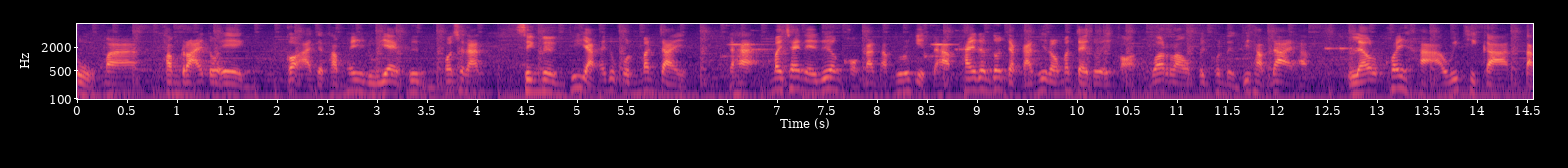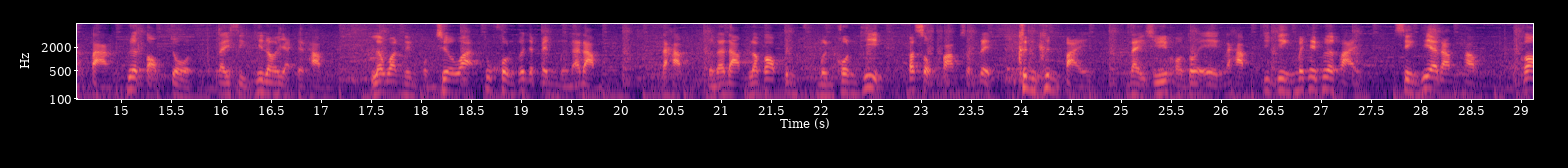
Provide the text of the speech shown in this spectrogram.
ถูกมาทำร้ายตัวเอง ก็อาจจะทำให้ดูแย่ขึ้น เพราะฉะนั้นสิ่งหนึ่งที่อยากให้ทุกคนมั่นใจนะฮะไม่ใช่ในเรื่องของการทำธุรกิจนะครับ ให้เริ่มต้นจากการที่เรามั่นใจตัวเองก่อน ว่าเราเป็นคนหนึ่งที่ทำได้ครับแล้วค่อยหาวิธีการต่างๆ เพื่อตอบโจทย์ในสิ่งที่เราอยากจะทำแล้ววันหนึ่งผมเชื่อว่าทุกคนก็จะเป็นเหมือนอดัมนะครับเหมือนอดัมแล้วก็เป็นเหมือนคนที่ประสบความสำเร็จขึ้นขึ้นไปในชีวิตของตัวเองนะครับ จริงๆ ไม่ใช่เพื่อใคร สิ่งที่อดัมทำก็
